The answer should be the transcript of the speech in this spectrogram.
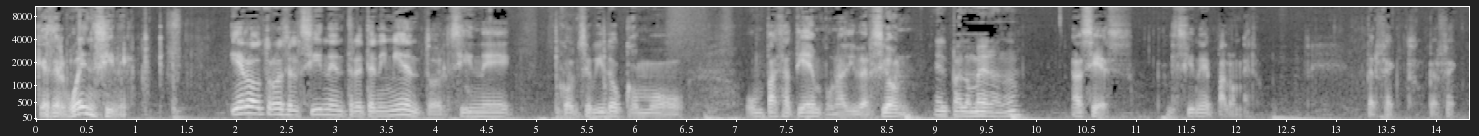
que es el buen cine. Y el otro es el cine entretenimiento, el cine concebido como un pasatiempo, una diversión. El palomero, ¿no? Así es, el cine palomero. Perfecto, perfecto.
